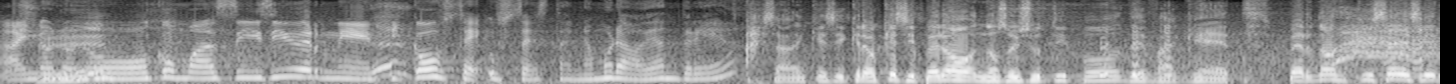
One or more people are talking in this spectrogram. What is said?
Ay, no, no, Sí. no, como así cibernético. ¿Usted, ¿Usted está enamorado de Andrea? Ay, saben que sí, creo que sí, pero no soy su tipo de baguette. Perdón, quise decir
